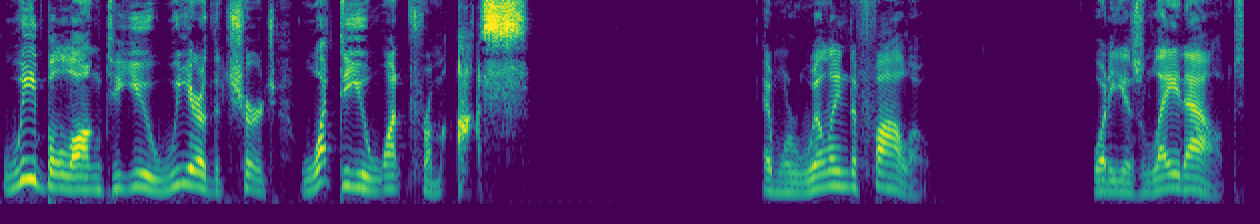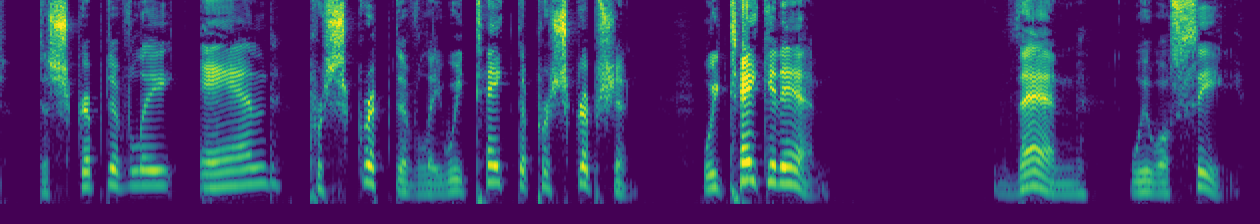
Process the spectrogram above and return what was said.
We belong to you. We are the church. What do you want from us? And we're willing to follow what He has laid out descriptively and prescriptively. We take the prescription, we take it in. Then we will see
